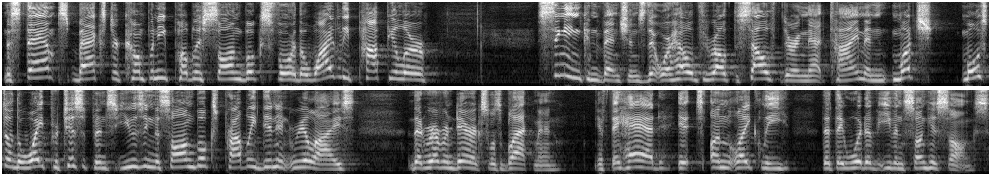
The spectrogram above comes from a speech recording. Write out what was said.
The Stamps Baxter Company published songbooks for the widely popular singing conventions that were held throughout the South during that time, and much, most of the white participants using the songbooks probably didn't realize that Reverend Derricks was a black man. If they had, it's unlikely that they would have even sung his songs.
